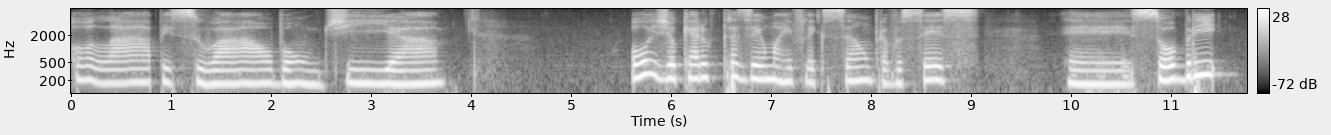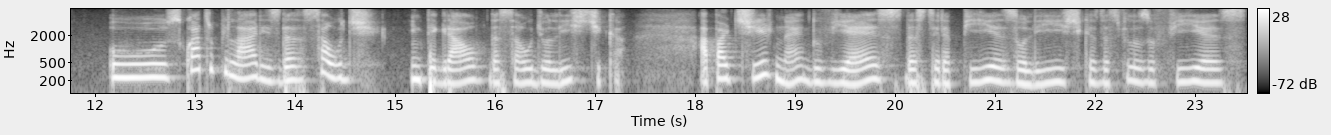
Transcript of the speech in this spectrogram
Olá, pessoal, bom dia. Hoje eu quero trazer uma reflexão para vocês é, sobre os quatro pilares da saúde integral, da saúde holística, a partir né, do viés das terapias holísticas, das filosofias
